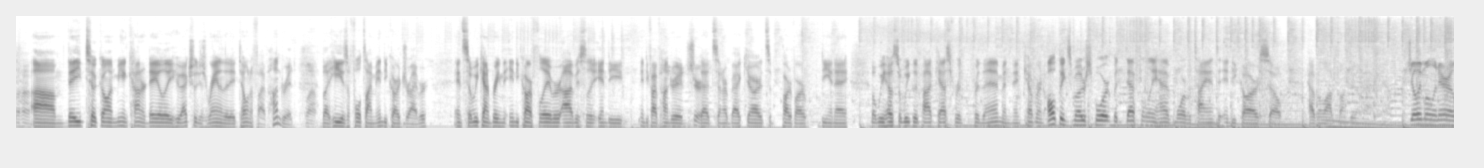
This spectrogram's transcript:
Uh-huh. Um, they took on me and Connor Daly, who actually just ran in the Daytona 500, Wow. but he is a full-time IndyCar driver. And so we kind of bring the IndyCar flavor, obviously Indy Indy 500. Sure. That's in our backyard. It's a part of our DNA. But we host a weekly podcast for, for them and, and covering all things motorsport, but definitely have more of a tie-in to IndyCar. So having a lot of fun doing that. Joey Mulinaro,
